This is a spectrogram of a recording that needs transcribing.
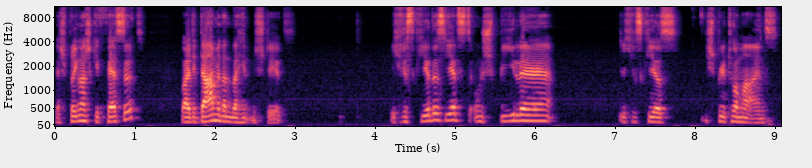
Der Springer ist gefesselt, weil die Dame dann da hinten steht. Ich riskiere das jetzt und spiele, ich riskiere es. Ich spiele Turm 1.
